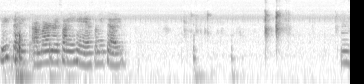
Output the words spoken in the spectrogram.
These things are murderous on your hands, let me tell you. Mm.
